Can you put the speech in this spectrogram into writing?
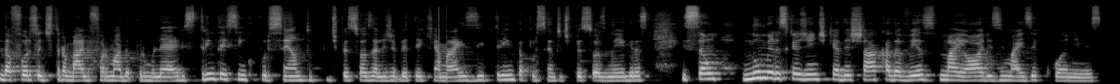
da força de trabalho formada por mulheres, 35% de pessoas LGBTQIA+, e 30% de pessoas negras, e são números que a gente quer deixar cada vez maiores e mais equânimes.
